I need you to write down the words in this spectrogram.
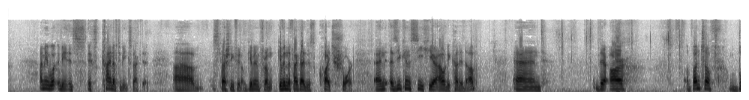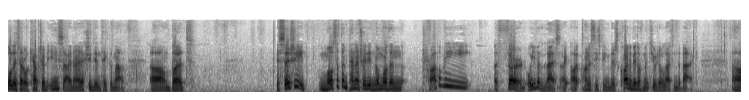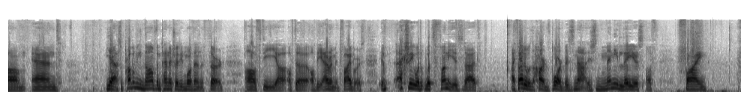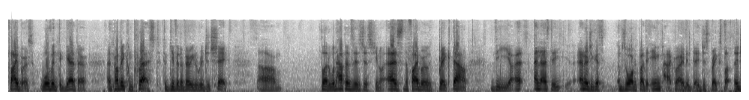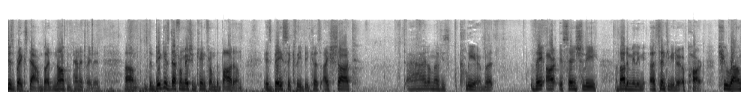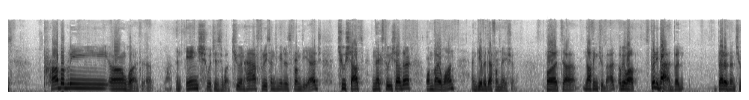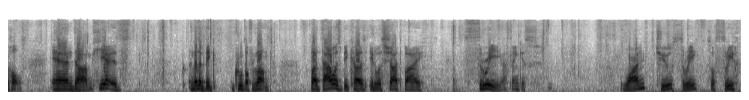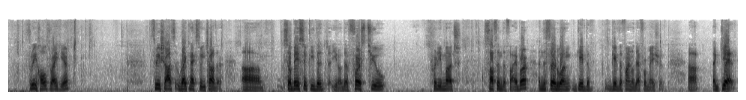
I mean, what I mean, it's it's kind of to be expected, um, especially if you know, given from given the fact that it's quite short. And as you can see here, I already cut it up, and there are a bunch of bullets that were captured inside, and I actually didn't take them out. Um, but essentially, it, most of them penetrated no more than probably a third or even less. I, I, honestly speaking, there's quite a bit of material left in the back, um, and yeah, so probably none of them penetrated more than a third of the uh, of the of the aramid fibers. If, actually, what, what's funny is that I thought it was a hard board, but it's not. It's many layers of fine fibers woven together and probably compressed to give it a very rigid shape. Um, but what happens is just you know as the fiber break down, the uh, and as the energy gets absorbed by the impact, right? It, it just breaks. It just breaks down, but none of them penetrated. Um, the biggest deformation came from the bottom, is basically because I shot. I don't know if it's clear, but they are essentially about a, millime- a centimeter apart. Two rounds, probably uh, what uh, an inch, which is what two and a half, three centimeters from the edge. Two shots next to each other, one by one, and give a deformation. But uh, nothing too bad. I mean, well, it's pretty bad, but better than two holes. And um, here is another big group of lump, but that was because it was shot by three, I think it's one, two, three. So three, three holes right here. Three shots right next to each other. Um, so basically, the you know the first two pretty much softened the fiber, and the third one gave the gave the final deformation. Uh, again,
